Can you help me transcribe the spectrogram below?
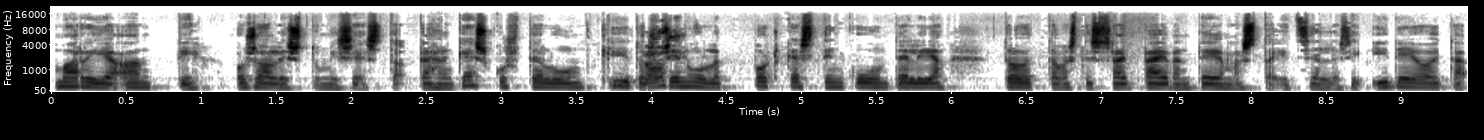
Maria Antti osallistumisesta tähän keskusteluun. Kiitos, Kiitos sinulle podcastin kuuntelija. Toivottavasti sait päivän teemasta itsellesi ideoita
